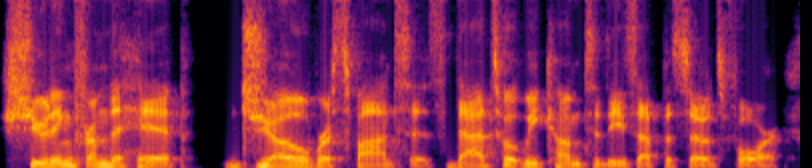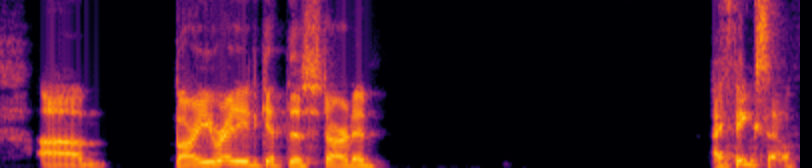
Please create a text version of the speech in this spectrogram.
shooting from the hip Joe responses. That's what we come to these episodes for. Um, but are you ready to get this started? I think so.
